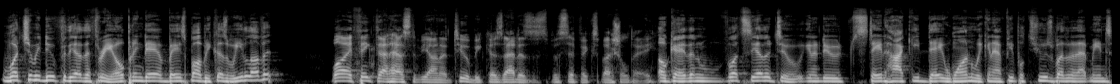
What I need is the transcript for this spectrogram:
What should we do for the other three? Opening day of baseball because we love it? Well, I think that has to be on it too because that is a specific special day. Okay, then what's the other two? We're going to do state hockey day one. We can have people choose whether that means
